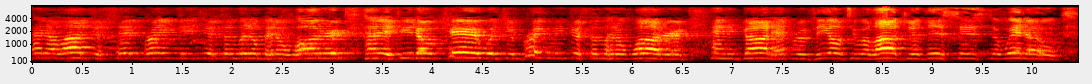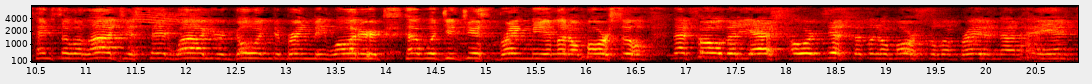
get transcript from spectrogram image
And Elijah said, Bring me just a little bit of water. Uh, if you don't care, would you bring me just a little water? And God God had revealed to Elijah, this is the widow. And so Elijah said, while you're going to bring me water, uh, would you just bring me a little morsel? That's all that he asked for, just a little morsel of bread in thine hand.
